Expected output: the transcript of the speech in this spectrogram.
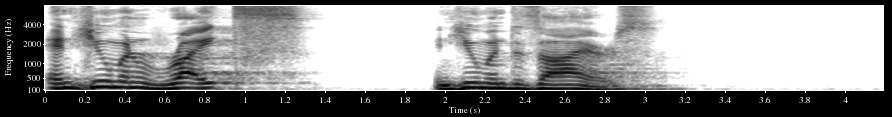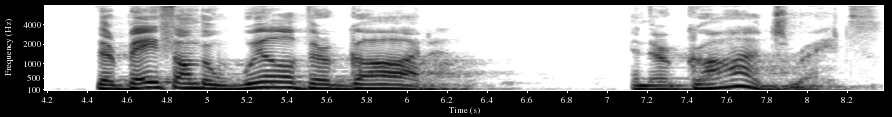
and human rights and human desires. They're based on the will of their God and their God's rights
